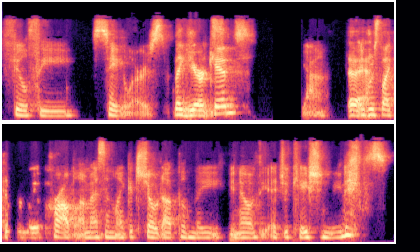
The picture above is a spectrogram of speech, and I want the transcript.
filthy sailors, like your kids. Yeah, Ugh. it was like a, really a problem, as in like it showed up in the you know the education meetings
